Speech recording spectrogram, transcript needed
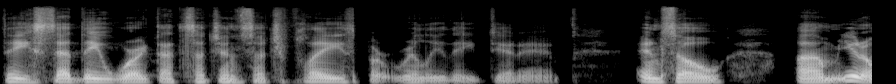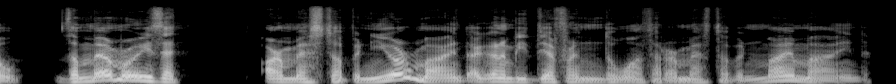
They said they worked at such and such place, but really they didn't. And so, um, you know, the memories that are messed up in your mind are going to be different than the ones that are messed up in my mind.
